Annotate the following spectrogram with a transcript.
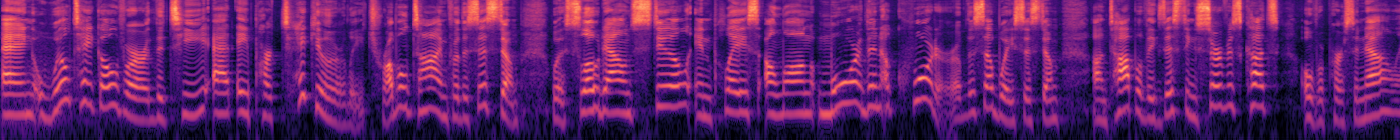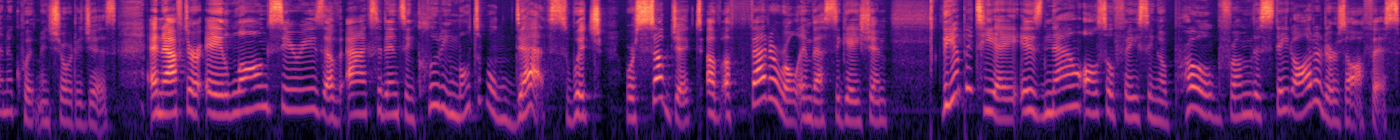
Eng will take over the T at a particularly troubled time for the system, with slowdowns still in place along more than a quarter of the subway system, on top of existing service cuts over personnel and equipment shortages. And after a long series of accidents, including multiple deaths, which were subject of a federal investigation, the MBTA is now also facing a probe from the state auditor's office.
